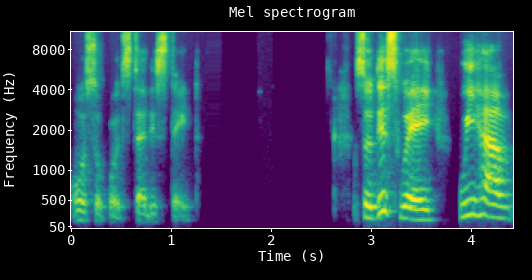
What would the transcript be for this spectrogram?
also called steady state. So this way, we have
